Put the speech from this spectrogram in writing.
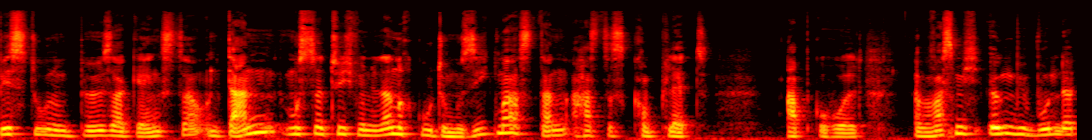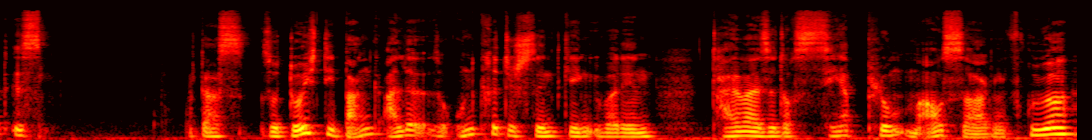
bist du ein böser Gangster und dann musst du natürlich, wenn du dann noch gute Musik machst, dann hast du es komplett abgeholt. Aber was mich irgendwie wundert, ist, dass so durch die Bank alle so unkritisch sind gegenüber den teilweise doch sehr plumpen Aussagen. Früher,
